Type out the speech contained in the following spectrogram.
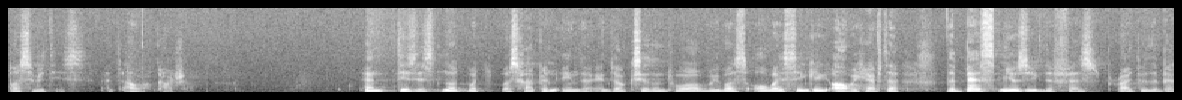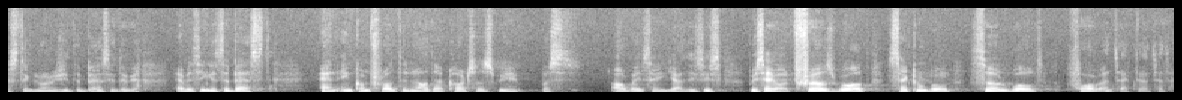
possibilities as our culture. And this is not what was happening in the, in the Occident world. We was always thinking, oh, we have the, the best music, the best writer, the best technology, the best, everything is the best. And in confronting other cultures, we was always saying, yeah, this is, we say, oh, first world, second world, third world, fourth, etc., etc.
